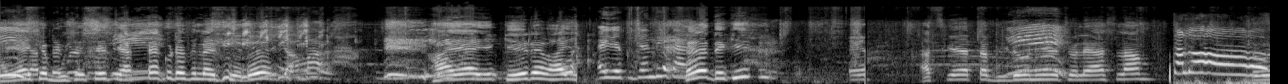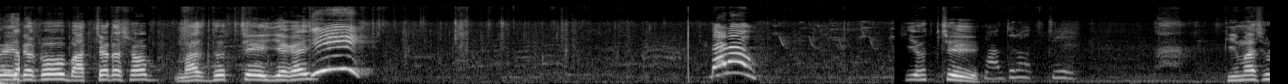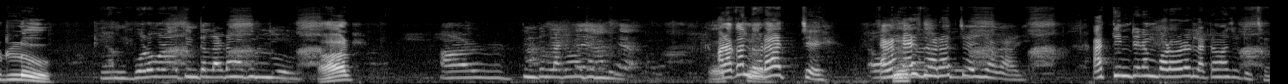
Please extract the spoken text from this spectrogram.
হায়া এসে বসেছে চ্যাকটা করে ফেলাইছে রে। হায়া এ কে রে ভাই? এই যে পিছন দিকে। হ্যাঁ দেখি। আজকে একটা ভিডিও নিয়ে চলে আসলাম। চলো। তো এই দেখো বাচ্চারা সব মাছ ধরছে এই জায়গায়। কি? হচ্ছে? মাছ কি মাছ উঠল? বড় বড় তিনটা লাটা মাছ উঠল। আর? আর তিনটা লাটা মাছ উঠল আর এখন আচ্ছা। ধরা হচ্ছে এখন মাছ ধরা হচ্ছে এই জায়গায়। আর তিনটে এরম বড় বড় লাটা মাছ উঠেছে।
